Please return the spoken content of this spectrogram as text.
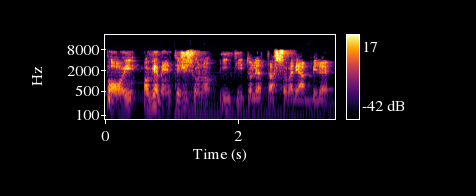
Poi ovviamente ci sono i titoli a tasso variabile.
